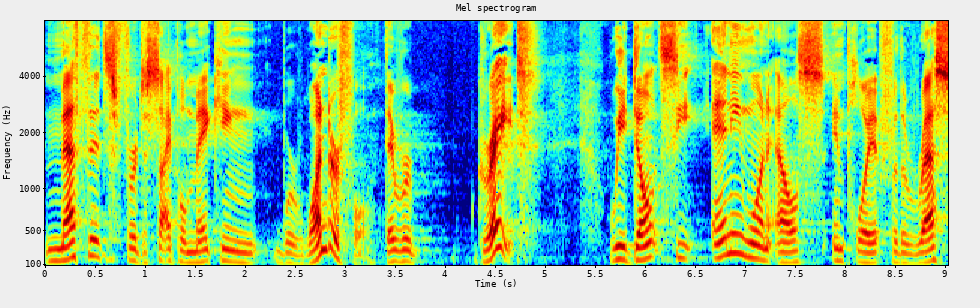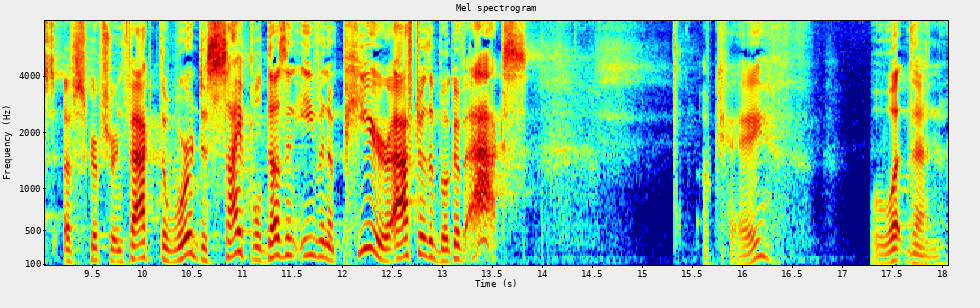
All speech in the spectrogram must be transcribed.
methods for disciple making were wonderful, they were great we don't see anyone else employ it for the rest of Scripture. In fact, the word disciple doesn't even appear after the book of Acts. Okay, well, what then?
